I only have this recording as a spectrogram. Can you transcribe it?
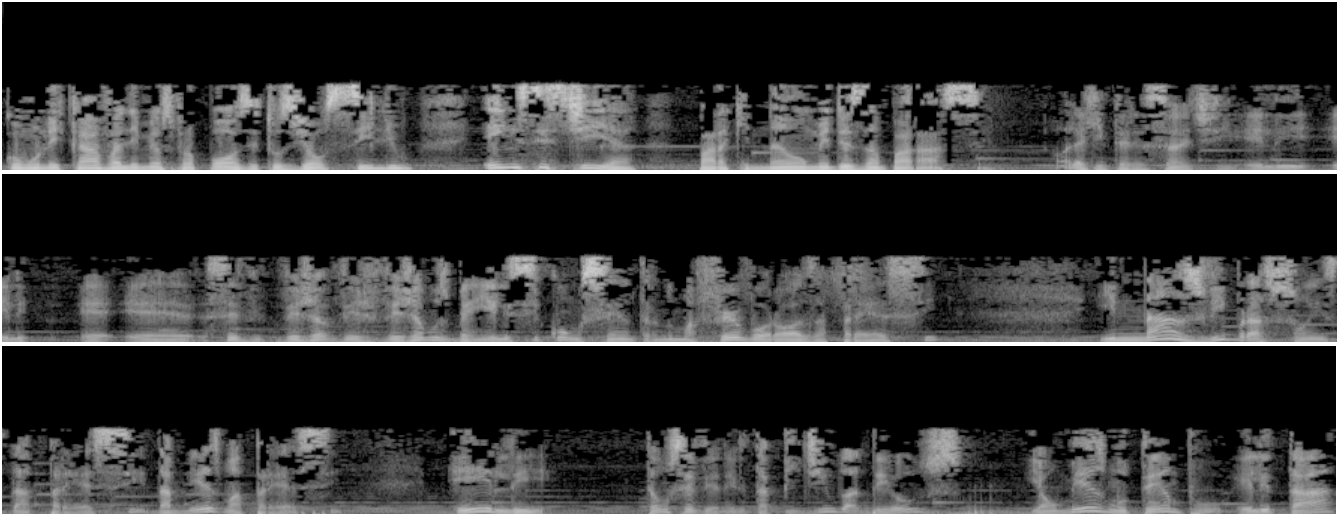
comunicava-lhe meus propósitos de auxílio e insistia para que não me desamparasse. Olha que interessante, ele, ele é, é, veja, veja, vejamos bem, ele se concentra numa fervorosa prece e nas vibrações da prece, da mesma prece, ele, então você vê, né, ele está pedindo a Deus e ao mesmo tempo ele está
